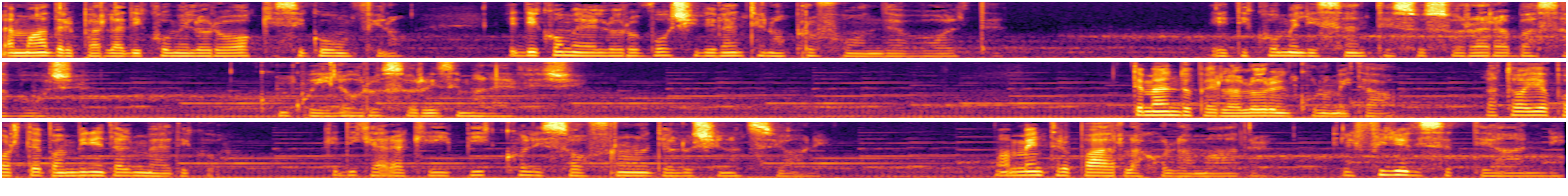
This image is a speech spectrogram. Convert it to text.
La madre parla di come i loro occhi si gonfino e di come le loro voci diventino profonde a volte e di come li sente sussurrare a bassa voce con quei loro sorrisi malefici. Temendo per la loro incolumità, la Toia porta i bambini dal medico che dichiara che i piccoli soffrono di allucinazioni. Ma mentre parla con la madre, il figlio di sette anni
